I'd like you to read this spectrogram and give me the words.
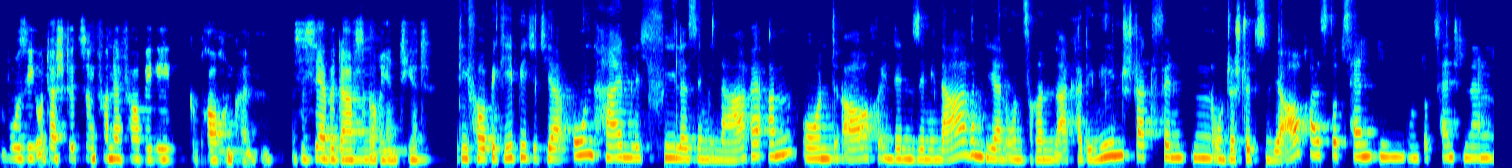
wo Sie Unterstützung von der VBG gebrauchen könnten. Es ist sehr bedarfsorientiert. Die VBG bietet ja unheimlich viele Seminare an und auch in den Seminaren, die an unseren Akademien stattfinden, unterstützen wir auch als Dozenten und Dozentinnen,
